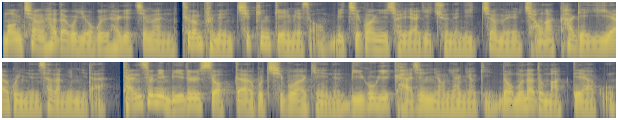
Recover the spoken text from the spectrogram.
멍청하다고 욕을 하겠지만 트럼프는 치킨 게임에서 미치광이 전략이 주는 이점을 정확하게 이해하고 있는 사람입니다. 단순히 믿을 수 없다고 치부하기에는 미국이 가진 영향력이 너무나도 막대하고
